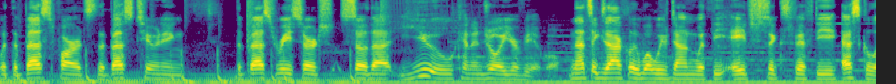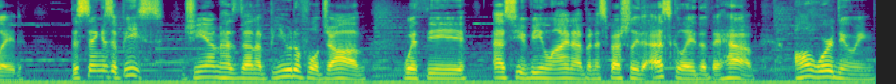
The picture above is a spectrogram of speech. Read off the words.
with the best parts, the best tuning, the best research so that you can enjoy your vehicle. And that's exactly what we've done with the H650 Escalade. This thing is a beast. GM has done a beautiful job with the SUV lineup and especially the Escalade that they have. All we're doing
